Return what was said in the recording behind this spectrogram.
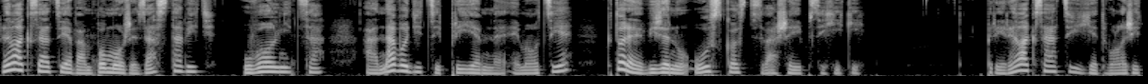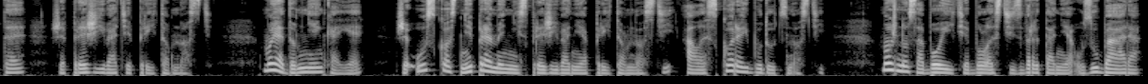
Relaxácia vám pomôže zastaviť, uvoľniť sa a navodiť si príjemné emócie, ktoré vyženú úzkosť z vašej psychiky. Pri relaxácii je dôležité, že prežívate prítomnosť. Moja domnienka je, že úzkosť nepramení z prežívania prítomnosti, ale skorej budúcnosti. Možno sa bojíte bolesti zvrtania u zubára,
